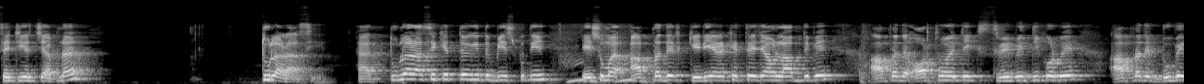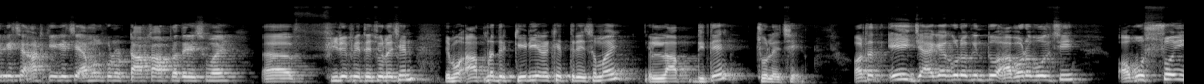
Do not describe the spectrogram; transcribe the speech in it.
সেটি হচ্ছে আপনার তুলা রাশি। হ্যাঁ তুলা রাশির ক্ষেত্রেও কিন্তু বৃহস্পতি এই সময় আপনাদের কেরিয়ারের ক্ষেত্রে যেমন লাভ দেবে, আপনাদের অর্থনৈতিক শ্রীবৃদ্ধি করবে, আপনাদের ডুবে গেছে, আটকে গেছে এমন কোনো টাকা আপনাদের এই সময় ফিরে পেতে চলেছেন এবং আপনাদের কেরিয়ারের ক্ষেত্রে এই সময় লাভ দিতে চলেছে। অর্থাৎ এই জায়গাগুলো কিন্তু আবারও বলছি, অবশ্যই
